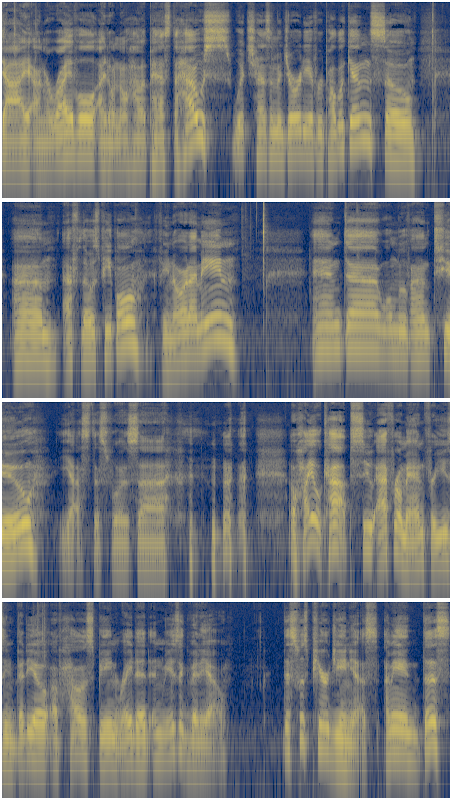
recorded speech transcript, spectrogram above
die on arrival. I don't know how it passed the House, which has a majority of Republicans. So, um, F those people, if you know what I mean. And uh, we'll move on to yes, this was uh, Ohio cops sue Afroman for using video of house being raided in music video. This was pure genius. I mean, this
